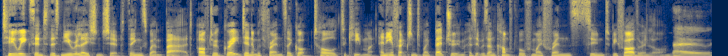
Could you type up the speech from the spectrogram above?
Two weeks into this new relationship, things went bad. After a great dinner with friends, I got told to keep my, any affection to my bedroom as it was uncomfortable for my friend's soon to be father in law. No.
